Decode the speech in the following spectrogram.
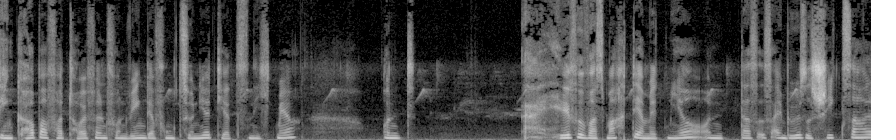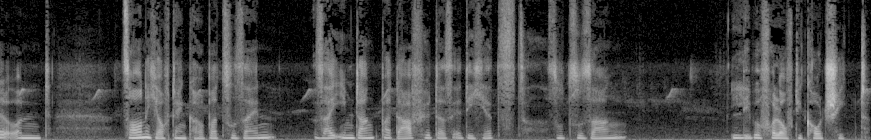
den Körper verteufeln von wegen, der funktioniert jetzt nicht mehr. Und Hilfe, was macht der mit mir? Und das ist ein böses Schicksal und zornig auf deinen Körper zu sein, sei ihm dankbar dafür, dass er dich jetzt sozusagen liebevoll auf die Couch schickt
